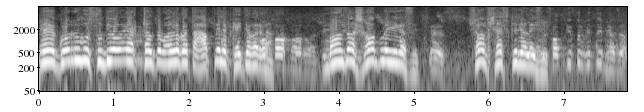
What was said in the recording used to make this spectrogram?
এ, গরু গোস্ত দিয়েও এক থাল তো ভালো কথা হাফ প্লেট খাইতে পারে না। মজা সব লেগে গেছে। সব শেষ করিয়া লাইছে। ভেজাল।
